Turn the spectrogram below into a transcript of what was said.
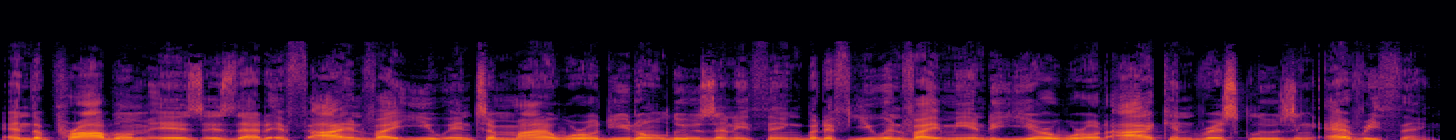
and the problem is is that if i invite you into my world you don't lose anything but if you invite me into your world i can risk losing everything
